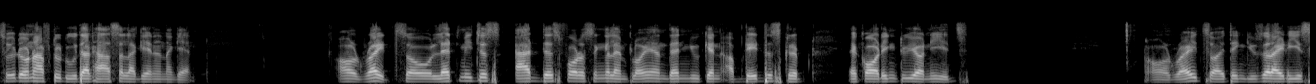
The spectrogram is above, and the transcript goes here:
so you don't have to do that hassle again and again. All right. So let me just add this for a single employee and then you can update the script according to your needs. All right. So i think user id is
